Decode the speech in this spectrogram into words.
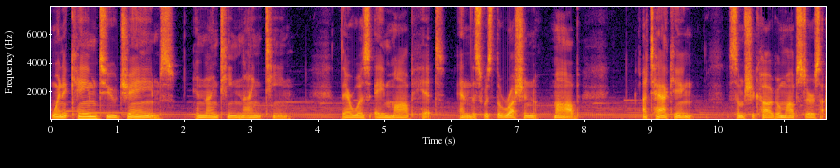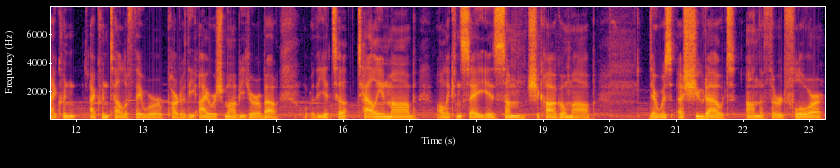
When it came to James in 1919, there was a mob hit, and this was the Russian mob attacking some Chicago mobsters. I couldn't I couldn't tell if they were part of the Irish mob you hear about or the Italian mob. All I can say is some Chicago mob. There was a shootout on the third floor,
